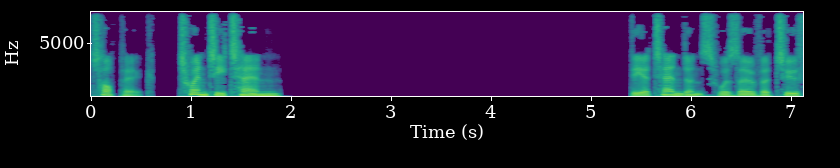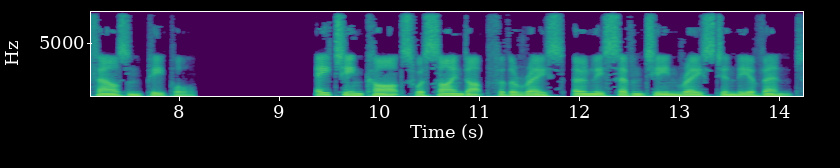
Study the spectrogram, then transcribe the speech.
Topic 2010 The attendance was over 2,000 people. 18 carts were signed up for the race, only 17 raced in the event.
